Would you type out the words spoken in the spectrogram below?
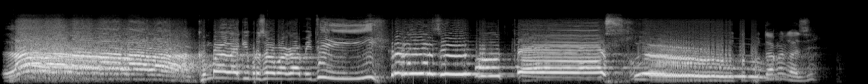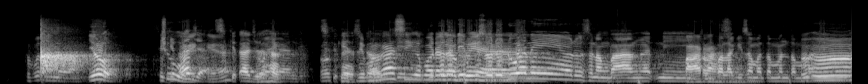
La la la la la. Kembali lagi bersama kami di Crazy Podcast. Yuh, Tepuk tangan gak sih? Tepuk tangan. Yuk, Sedikit aja. ya. sedikit aja. Oke, aja terima kasih kepada Kita udah di Gabriel. episode 2 nih. Aduh senang banget nih. Parah Jumpa sih. lagi sama teman-teman. Mm.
